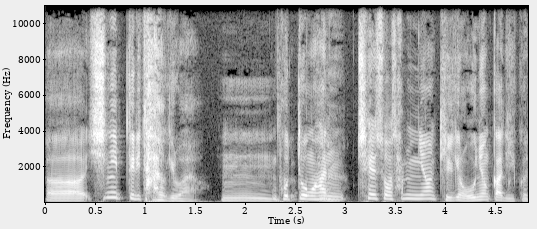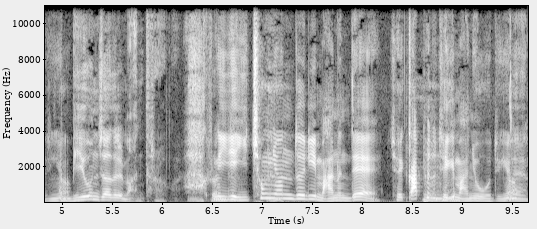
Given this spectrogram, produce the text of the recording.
어, 신입들이 다 여기로 와요. 음, 보통 한 네. 최소 3년, 길게는 5년까지 있거든요. 미혼자들 많더라고요 아, 근데 이제 이 청년들이 많은데 저희 카페도 음. 되게 많이 오거든요. 네네.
